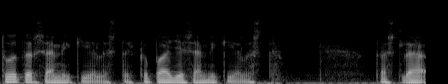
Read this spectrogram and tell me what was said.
tuotarsämikielestä, ehkä pajesämikielestä. Tästä lää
